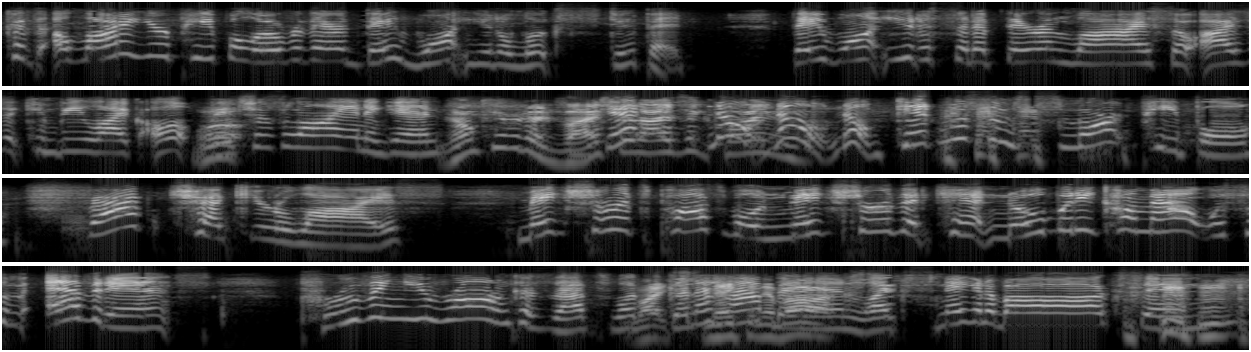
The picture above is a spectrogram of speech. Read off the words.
because a lot of your people over there they want you to look stupid they want you to sit up there and lie so isaac can be like oh Well- bitch is lying again Don't give her advice Get- that Isaac no, no, no. Get with some smart people. Fact check your lies. Make sure it's possible, and make sure that can't nobody come out with some evidence proving you wrong, because that's what's Like in a happen. Like snake in a box, and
